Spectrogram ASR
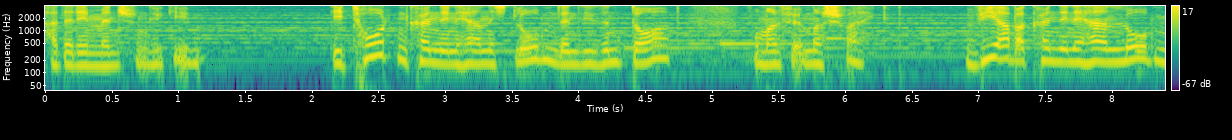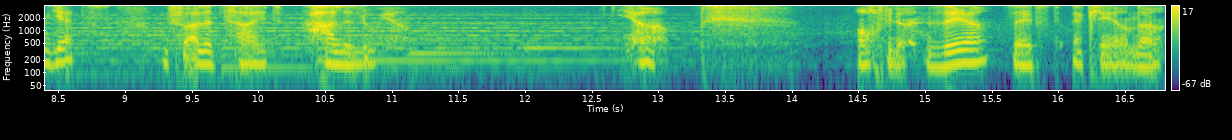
hat er den Menschen gegeben. Die Toten können den Herrn nicht loben, denn sie sind dort, wo man für immer schweigt. Wir aber können den Herrn loben jetzt und für alle Zeit. Halleluja. Ja, auch wieder ein sehr selbsterklärender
